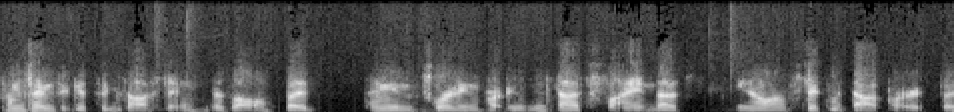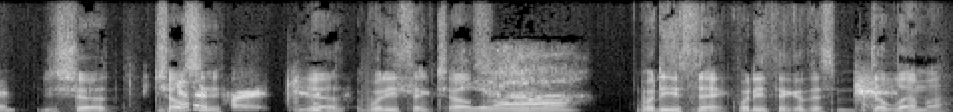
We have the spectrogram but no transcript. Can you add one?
sometimes it gets exhausting is all. But I mean, the squirting part, that's fine. That's, you know, I'll stick with that part. But You should. the Chelsea? other part, Yeah. What do you think, Chelsea? Yeah. What do you think? What do you think of this dilemma?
